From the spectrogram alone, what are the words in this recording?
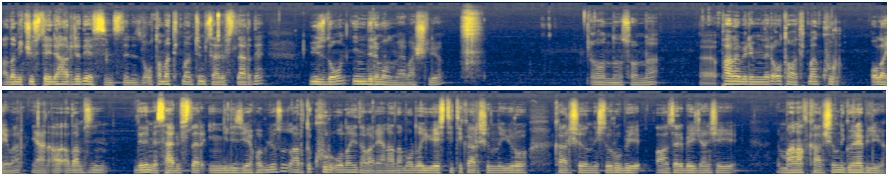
Adam 200 TL harcadı ya sizin sitenizde. Otomatikman tüm servislerde %10 indirim olmaya başlıyor. Ondan sonra e, para birimleri otomatikman kur olayı var. Yani adam sizin dedim ya servisler İngilizce yapabiliyorsunuz. Artı kur olayı da var. Yani adam orada USDT karşılığında, Euro karşılığında işte Ruby, Azerbaycan şeyi, Manat karşılığını görebiliyor.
